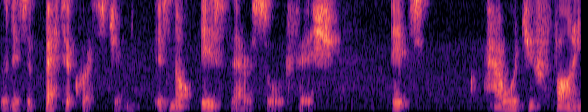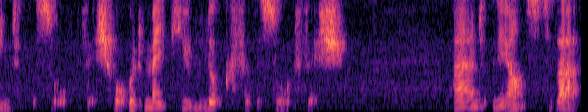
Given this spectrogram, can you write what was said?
that is a better question is not is there a swordfish, it's how would you find the swordfish? What would make you look for the swordfish? And the answer to that,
